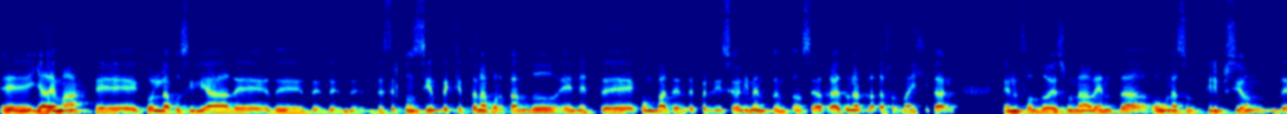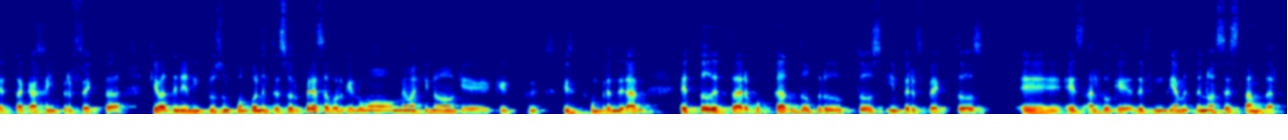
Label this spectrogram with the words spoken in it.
eh, y además eh, con la posibilidad de, de, de, ser conscientes que están aportando en este combate del desperdicio de alimentos. Entonces, a través de una plataforma digital, en el fondo es una venta o una suscripción de esta caja imperfecta que va a tener incluso un componente sorpresa, porque como me imagino que, que comprenderán, esto de estar buscando productos imperfectos eh, es algo que definitivamente no hace estándar.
